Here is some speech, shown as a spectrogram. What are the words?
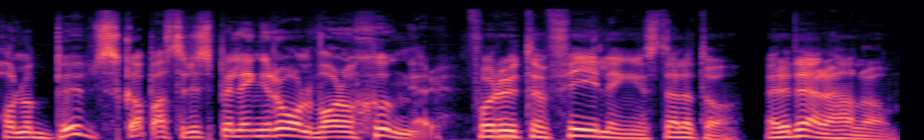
har något budskap. Alltså det spelar ingen roll vad de sjunger. Får du ut en feeling istället då? Är det det det handlar om?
